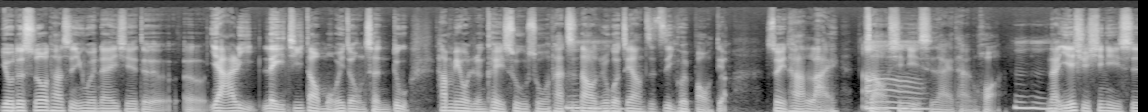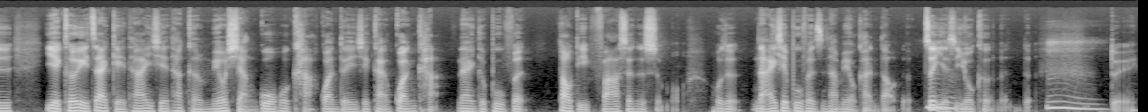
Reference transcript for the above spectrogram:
有的时候，他是因为那一些的呃压力累积到某一种程度，他没有人可以诉说，他知道如果这样子自己会爆掉，嗯、所以他来找心理师来谈话。嗯哼，那也许心理师也可以再给他一些他可能没有想过或卡关的一些关关卡那一个部分。到底发生了什么，或者哪一些部分是他没有看到的，这也是有可能的。嗯，对。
